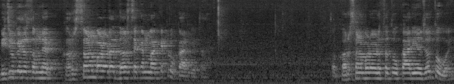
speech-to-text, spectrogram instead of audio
બીજું કીધું તમને ઘર્ષણ બળ વડે દસ સેકન્ડમાં કેટલું કાર્ય થાય? તો ઘર્ષણ બળ વડે થતું કાર્ય જોતું હોય.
